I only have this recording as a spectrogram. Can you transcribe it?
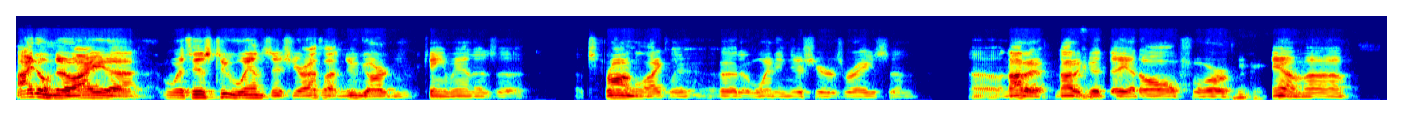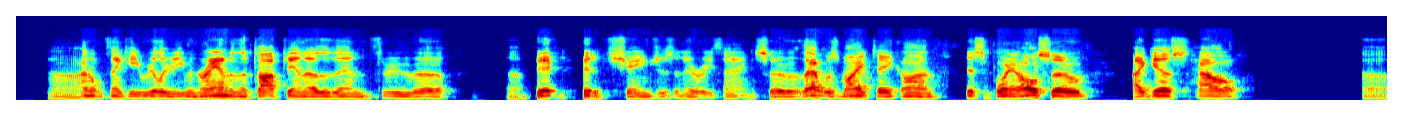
I don't know. I uh, with his two wins this year, I thought Newgarden came in as a, a strong likelihood of winning this year's race, and uh, not a not a good day at all for him. Uh, uh, I don't think he really even ran in the top ten, other than through uh, uh, pit pit changes and everything. So that was my take on disappointing. Also, I guess how uh,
